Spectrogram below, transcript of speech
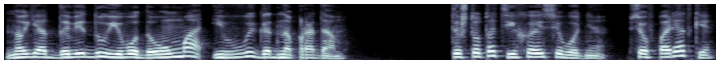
но я доведу его до ума и выгодно продам. Ты что-то тихое сегодня. Все в порядке?»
